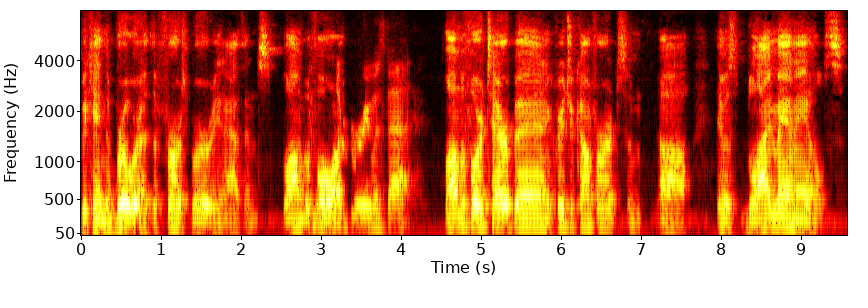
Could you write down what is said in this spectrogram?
became the brewer at the first brewery in Athens. Long before what brewery was that? Long before Terrapin and Creature Comforts, and uh, it was Blind Man Ales.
